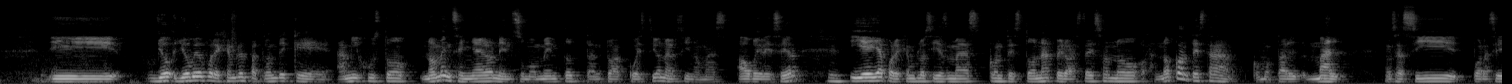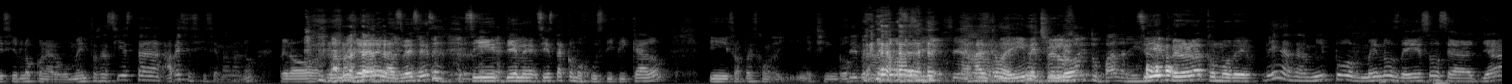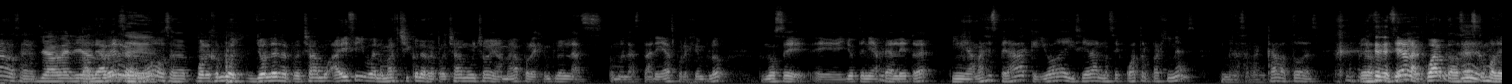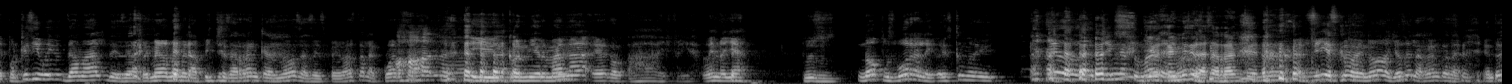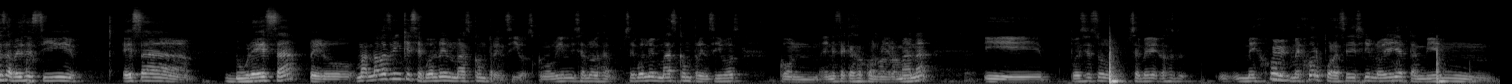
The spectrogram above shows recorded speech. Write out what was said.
Y yo, yo veo, por ejemplo, el patrón de que a mí justo no me enseñaron en su momento tanto a cuestionar, sino más a obedecer. Sí. Y ella, por ejemplo, sí es más contestona, pero hasta eso no, o sea, no contesta como tal mal. O sea, sí, por así decirlo, con argumentos. Así está, a veces sí se mama, ¿no? Pero la mayoría de las veces sí tiene, sí está como justificado. Y su papá es como, y me chingó. Sí, pero sí, sí, Ajá, es como y me Pero chingó. soy tu padre. Sí, pero era como de, veas, a mí por menos de eso, o sea, ya, o sea, Ya valía. Vale, a verga, Sí. ¿no? O sea, por ejemplo, yo le reprochaba, ahí sí, bueno, más chico le reprochaba mucho a mi mamá, por ejemplo, en las, como en las tareas, por ejemplo, pues no sé, eh, yo tenía fea letra y mi mamá se esperaba que yo hiciera, no sé, cuatro páginas y me las arrancaba todas. Pero hasta que hiciera la cuarta, o sea, es como de, ¿por qué si voy da mal desde la primera no me la pinches arrancas, no? O sea, se esperó hasta la cuarta. Hola. Y con mi hermana era como, ay, Frida, bueno, ya, pues, no, pues bórrale, es como de, ¿qué pedo? O sea, chinga tu madre, el Jaime ¿no? se las arranca, ¿no? sí, es como de, no, yo se la arranco. o sea, entonces a veces sí, esa dureza, pero ma- más bien que se vuelven más comprensivos. Como bien dice Álvaro, o sea, se vuelven más comprensivos con, en este caso con mi hermana. Y pues eso se ve, o sea, mejor, Mm. mejor por así decirlo. Ella también,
